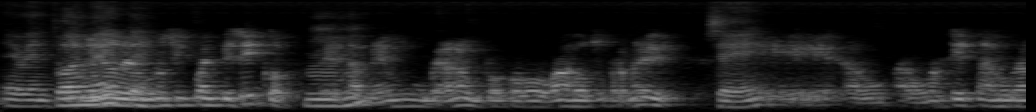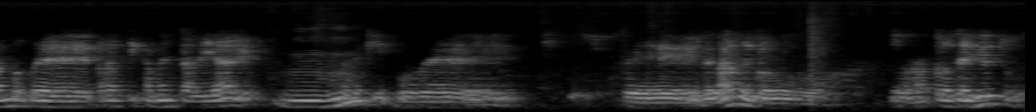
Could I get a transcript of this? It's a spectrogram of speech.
eventualmente. De 1.55, también un, un poco bajo su promedio. Sí. Eh, aún, así está jugando pues, prácticamente a diario. El equipo de, de, de, los, de los de Houston.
